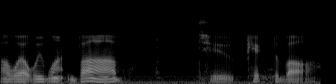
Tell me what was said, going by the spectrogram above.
oh well, we want Bob to kick the ball.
